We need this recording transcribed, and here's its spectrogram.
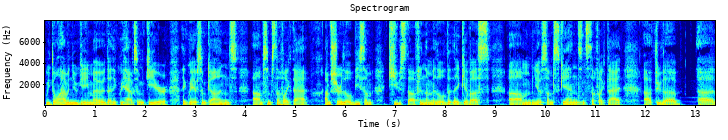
We don't have a new game mode. I think we have some gear. I think we have some guns, um, some stuff like that. I'm sure there'll be some cute stuff in the middle that they give us, um, you know, some skins and stuff like that uh, through the uh,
